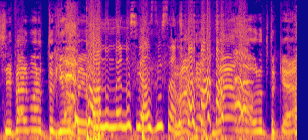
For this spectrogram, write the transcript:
Sperm unuttuk yumurtayı unuttuk. Kanunları nasıl yazdıysan. Vay Allah unuttuk ya.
